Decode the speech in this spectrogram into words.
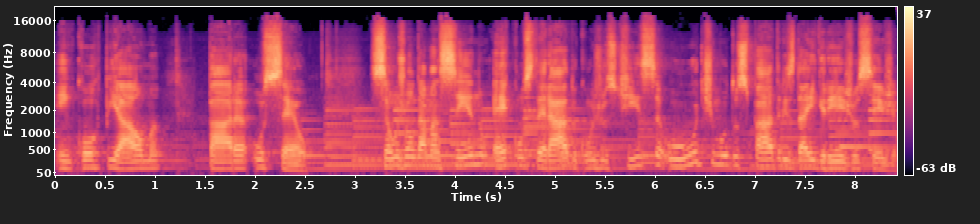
em corpo e alma para o céu. São João Damasceno é considerado com justiça o último dos padres da igreja, ou seja,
